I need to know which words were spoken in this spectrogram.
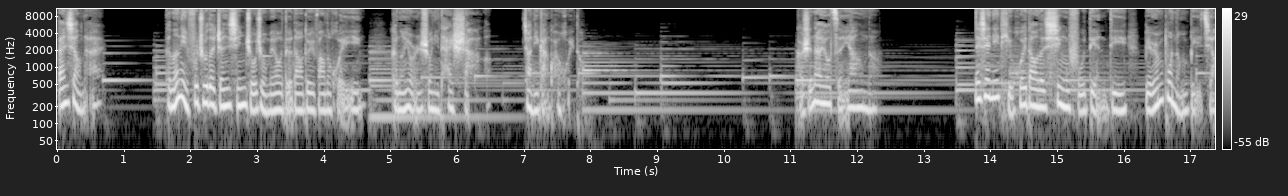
单向的爱，可能你付出的真心久久没有得到对方的回应，可能有人说你太傻了，叫你赶快回头。可是那又怎样呢？那些你体会到的幸福点滴，别人不能比较；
